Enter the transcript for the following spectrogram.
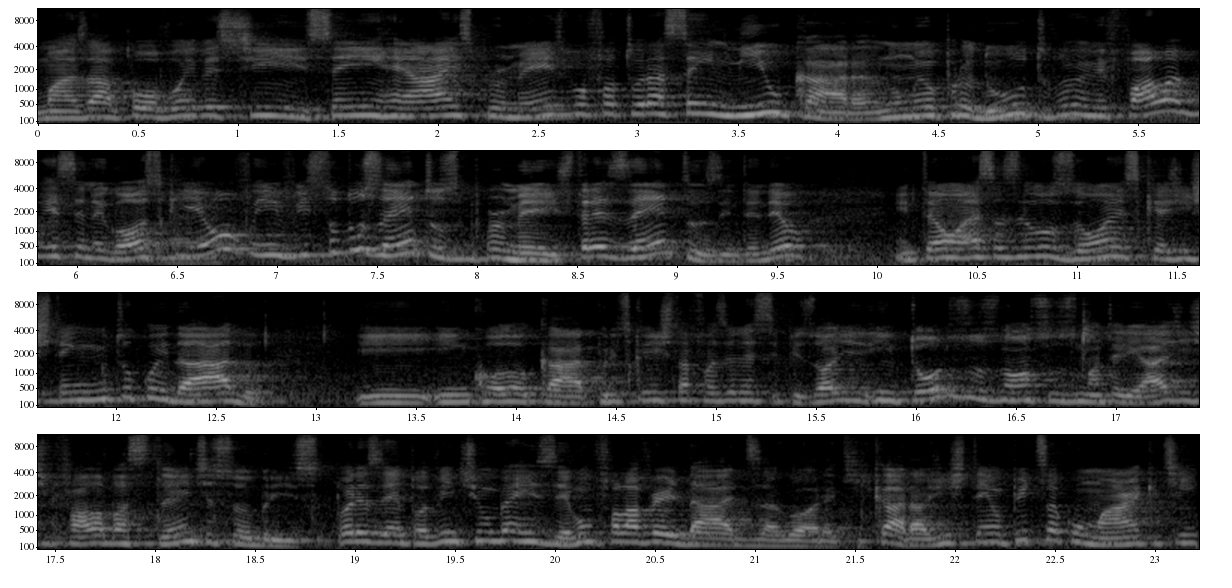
Mas, ah, pô, vou investir 100 reais por mês, vou faturar 100 mil, cara, no meu produto. Me fala esse negócio que eu invisto 200 por mês, 300, entendeu? Então, essas ilusões que a gente tem muito cuidado e, em colocar. Por isso que a gente está fazendo esse episódio. Em todos os nossos materiais, a gente fala bastante sobre isso. Por exemplo, a 21BRZ, vamos falar verdades agora aqui. Cara, a gente tem o Pizza com Marketing,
